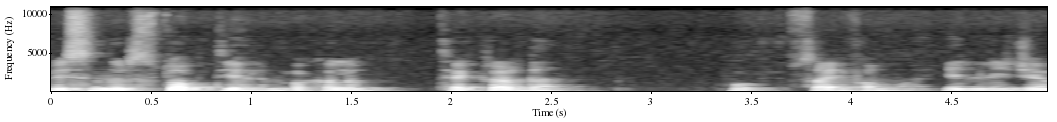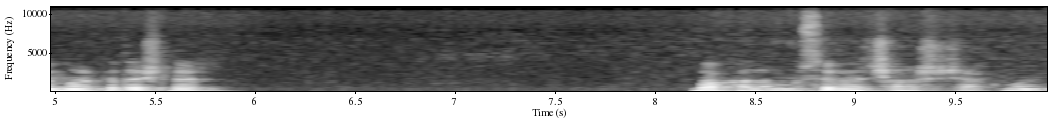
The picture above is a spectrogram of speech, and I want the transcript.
Listener stop diyelim. Bakalım tekrardan bu sayfamı yenileyeceğim arkadaşlar. Bakalım bu sefer çalışacak mı?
